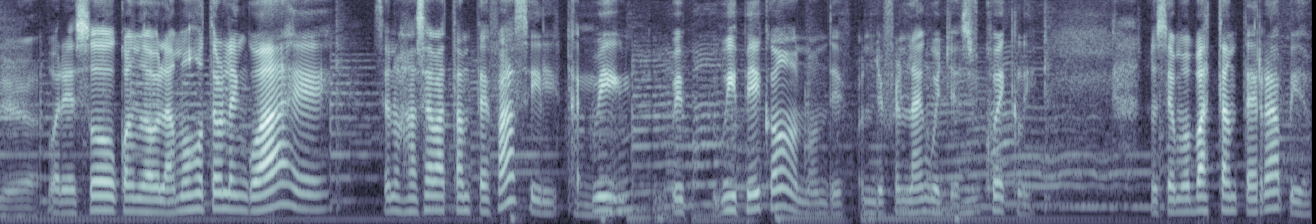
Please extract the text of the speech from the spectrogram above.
Yeah. Por eso cuando hablamos otro lenguaje se nos hace bastante fácil. we, Ujú. we, we pick on on, dif- on different languages quickly. Lo hacemos bastante rápido.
